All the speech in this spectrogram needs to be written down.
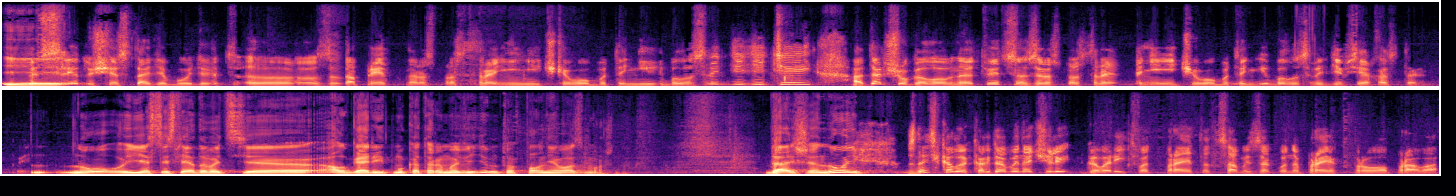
И... То есть следующая стадия будет э, запрет на распространение чего бы то ни было среди детей, а дальше уголовная ответственность за распространение чего бы то ни было среди всех остальных. Ну, если следовать э, алгоритму, который мы видим, то вполне возможно. Дальше, ну и... Знаете, Колой, когда вы начали говорить вот про этот самый законопроект про право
